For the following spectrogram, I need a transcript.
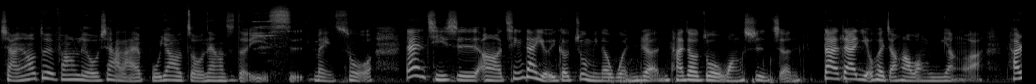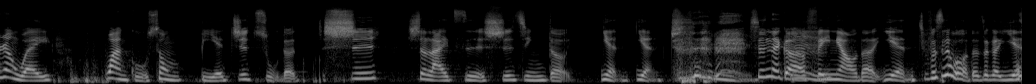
想要对方留下来，不要走那样子的意思。没错，但其实呃，清代有一个著名的文人，他叫做王世贞，大家也会叫他王渔洋啦。他认为万古送别之祖的诗是来自《诗经》的。燕燕 就是是那个飞鸟的燕，不是我的这个 燕，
